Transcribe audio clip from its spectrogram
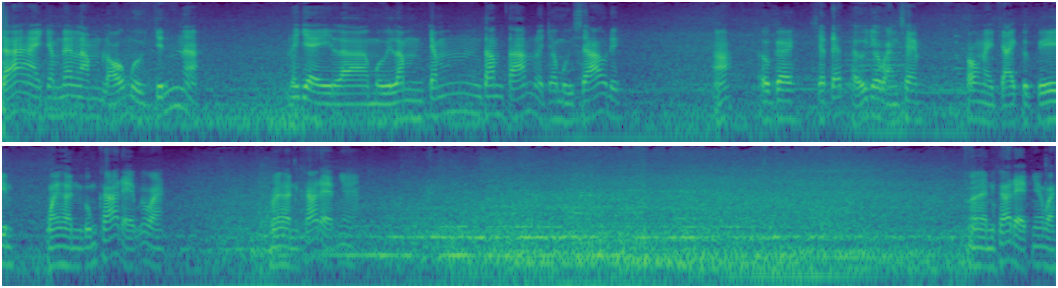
Đá 205 lỗ 19 nè. Nó dày là 15.88 là cho 16 đi. Đó, ok. Sẽ test thử cho các bạn xem. Con này chạy cực kỳ im. Ngoại hình cũng khá đẹp các bạn. Ngoại hình khá đẹp nha ngoại hình khá đẹp nha các bạn.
